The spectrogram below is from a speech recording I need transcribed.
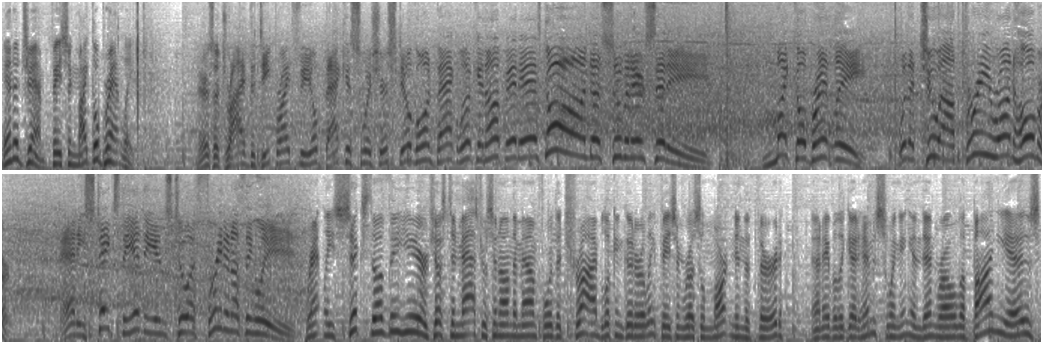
in a jam facing Michael Brantley. There's a drive to deep right field. Back is Swisher. Still going back, looking up. It is gone to Souvenir City. Michael Brantley with a two out, three run homer. And he stakes the Indians to a 3 to nothing lead. Brantley's sixth of the year. Justin Masterson on the mound for the Tribe, looking good early, facing Russell Martin in the third. Unable to get him swinging. And then Raul Ibanez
